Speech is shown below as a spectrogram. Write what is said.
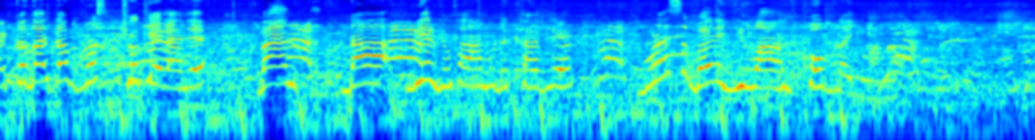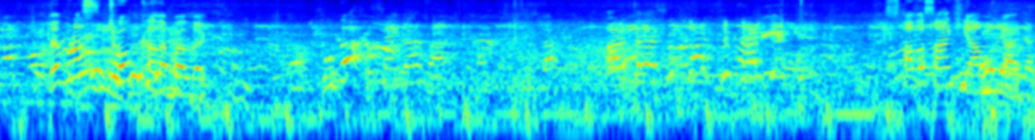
Arkadaşlar burası çok eğlenceli. Ben daha bir gün falan burada kalabilirim. Burası böyle yılan, kobra yılanı. Ve burası çok kalabalık. Burada şeyler var. Arkadaşlar hava sanki yağmur yağacak.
